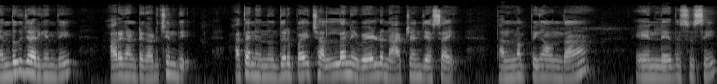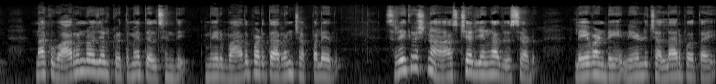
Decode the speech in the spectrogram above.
ఎందుకు జరిగింది? అరగంట గడిచింది. అతని నుదురుపై చల్లని వేళ్ళు నాట్యం చేశాయి. తలనొప్పిగా ఉందా? ఏం లేదు సుసి నాకు వారం రోజుల క్రితమే తెలిసింది. మీరు బాధపడతారని చెప్పలేదు. శ్రీకృష్ణ ఆశ్చర్యంగా చూశాడు. లేవండి నీళ్ళు చల్లారిపోతాయి.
